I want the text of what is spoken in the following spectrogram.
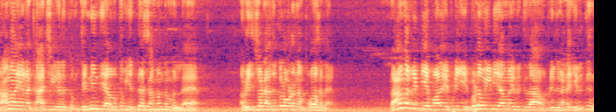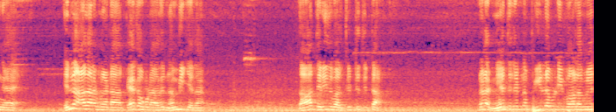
ராமாயண காட்சிகளுக்கும் தென்னிந்தியாவுக்கும் எந்த சம்பந்தம் இல்லை. அப்படின்னு சொல்ற அதுக்குள்ள கூட நான் போகல. ராமர் கட்டிய பாலம் எப்படி இவ்வளவு இடியாம இருக்குதா? அப்படின்னு கேட்டா இருக்குங்க. என்ன ஆதாரம் கேட்டா கேட்கக்கூடாது. நம்பிக்கை தான். தான் தெரியுது பாரு திட்டு திட்டா. நேற்று கட்டின பிடபிள்யூ பாலமே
